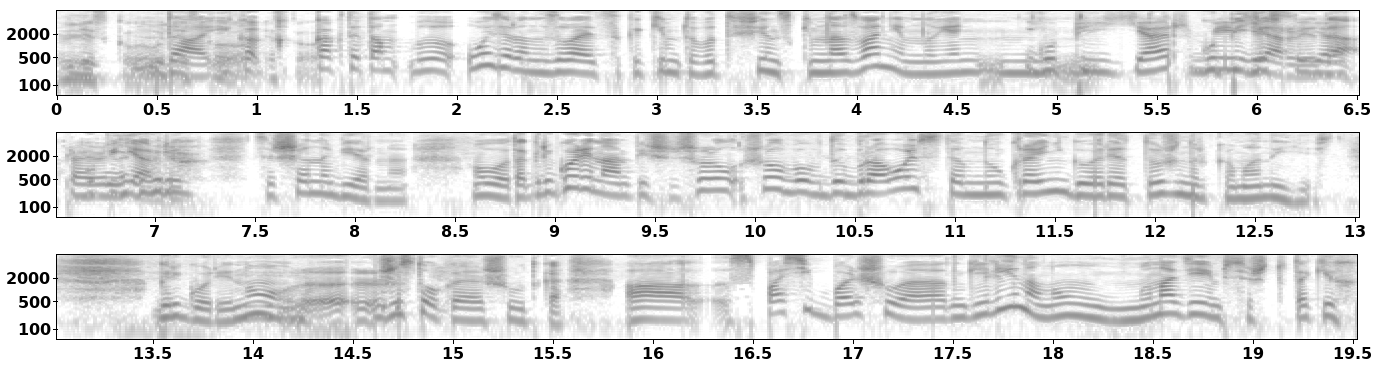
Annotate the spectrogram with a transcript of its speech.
Лескало. Да, Лескало, и как, Лескало. как-то там э, озеро называется каким-то вот финским названием, но я не... Гупиярви, Гупиярви, да, Гупиярви, совершенно верно. Вот. А Григорий нам пишет, шел, шел бы в добровольство, там на Украине, говорят, тоже наркоманы есть. Григорий, ну, э, жестокая шутка. А, спасибо большое, Ангелина. Ну, мы надеемся, что таких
